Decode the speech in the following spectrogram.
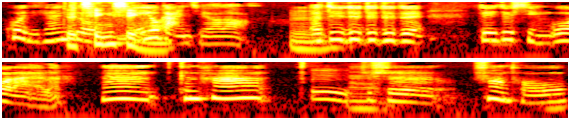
过几天就清醒了没有感觉了。嗯呃，对对对对对对，就醒过来了。嗯，跟他嗯，就是上头，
